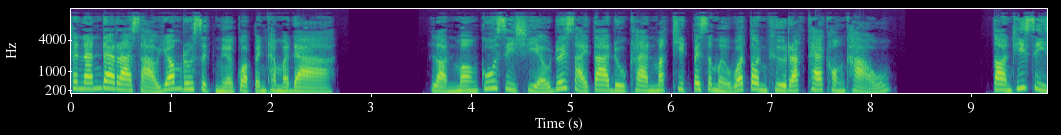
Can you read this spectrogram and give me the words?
ฉะนั้นดาราสาวย่อมรู้สึกเหนือกว่าเป็นธรรมดา หล่อนมองกู้ซีเฉียวด้วยสายตาดูแคลนมักคิดไปเสมอว่าตนคือรักแท้ของเขา ตอนที่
